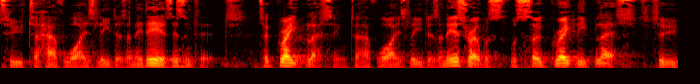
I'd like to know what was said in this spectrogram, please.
to, to have wise leaders. And it is, isn't it? It's a great blessing to have wise leaders. And Israel was, was so greatly blessed to,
